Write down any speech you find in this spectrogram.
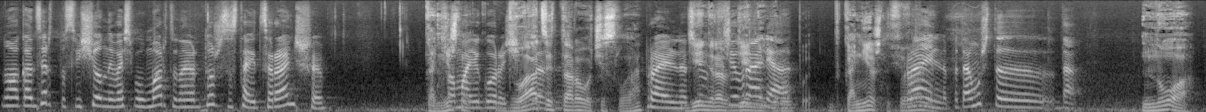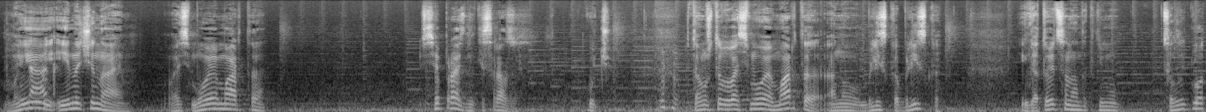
Ну а концерт, посвященный 8 марта, наверное, тоже состоится раньше. Конечно, Фома Егорыч, 22 да. числа. Правильно. День рождения февраля. группы. Конечно, февраля. Правильно, потому что, да. Но мы так. и начинаем. 8 марта. Все праздники сразу. Куча. Потому что 8 марта, оно близко-близко. И готовиться надо к нему целый год.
